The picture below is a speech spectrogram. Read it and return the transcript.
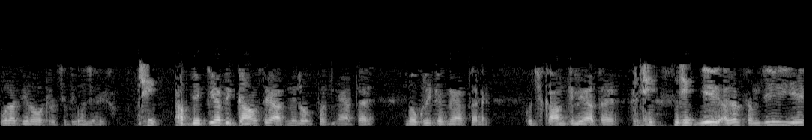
पूरा ज़ीरो वाटर सिटी हो जाएगा। जी। आप देखिए अभी गाँव से आदमी लोग पढ़ने आता है नौकरी करने आता है कुछ काम के लिए आता है जी जी। ये अगर समझिए ये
